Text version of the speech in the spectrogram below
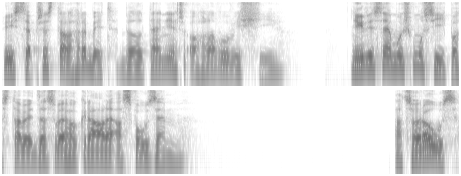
Když se přestal hrbit, byl téměř o hlavu vyšší. Někdy se muž musí postavit za svého krále a svou zem. A co Rose?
